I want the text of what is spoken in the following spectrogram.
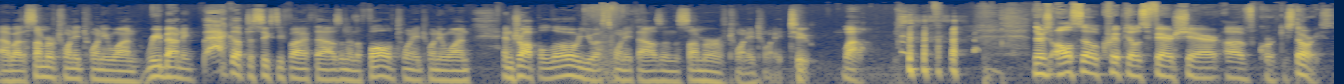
uh, by the summer of 2021, rebounding back up to 65,000 in the fall of 2021, and dropped below US 20,000 in the summer of 2022. Wow. There's also crypto's fair share of quirky stories.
